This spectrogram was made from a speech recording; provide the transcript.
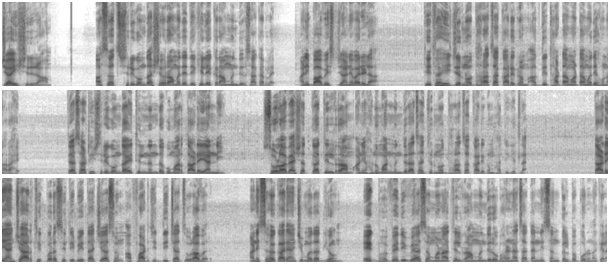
जय श्रीराम. असंच श्रीगोंदा शहरामध्ये देखील एक राम मंदिर साकारलंय. आणि बावीस जानेवारीला तिथंही जीर्णोद्धाराचा कार्यक्रम अगदी थाटामाटामध्ये होणार आहे. त्यासाठी श्रीगोंदा येथील नंदकुमार ताडे यांनी सोळाव्या शतकातील राम आणि हनुमान मंदिराचा जीर्णोद्धाराचा कार्यक्रम हाती घेतला. ताडे यांची आर्थिक परिस्थिती बेताची असून अफाट जिद्दीच्या जोरावर आणि सहकार्यांची मदत घेऊन एक भव्य दिव्य असं मनातील राम मंदिर उभारण्याचा त्यांनी संकल्प पूर्ण केला.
